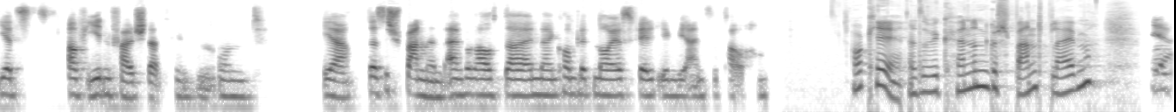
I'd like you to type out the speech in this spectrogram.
jetzt auf jeden Fall stattfinden. Und ja, das ist spannend, einfach auch da in ein komplett neues Feld irgendwie einzutauchen. Okay, also wir können gespannt bleiben. Ja.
